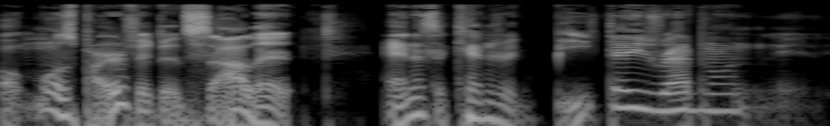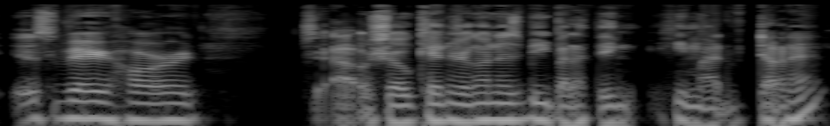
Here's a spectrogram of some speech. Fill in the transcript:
almost perfect. It's solid, and it's a Kendrick beat that he's rapping on. It's very hard to show Kendrick on this beat, but I think he might have done it.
